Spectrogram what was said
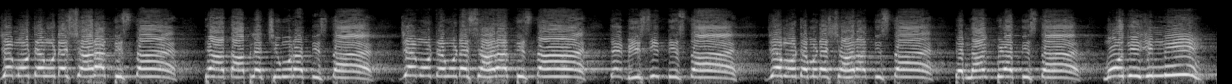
जे मोठ्या मोठ्या शहरात दिसत आहे ते आता आपल्या चिमुरात दिसत आहे जे मोठ्या मोठ्या शहरात दिसत आहे ते भीसीत दिसत आहे जे मोठ्या मोठ्या शहरात दिसत आहे ते नागबिडात दिसत आहे मोदीजींनी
